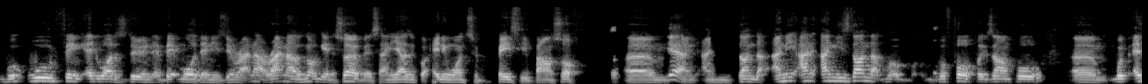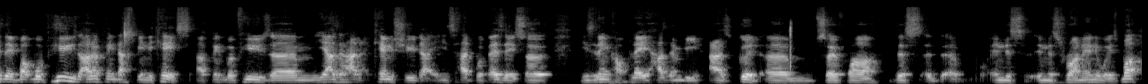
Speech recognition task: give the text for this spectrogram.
would think Edouard is doing a bit more than he's doing right now. Right now, he's not getting service and he hasn't got anyone to basically bounce off. Um, yeah, and, and he's done that, and, he, and and he's done that before. For example, um, with Eze, but with Hughes, I don't think that's been the case. I think with Hughes, um, he hasn't had that chemistry that he's had with Eze, so his link-up play hasn't been as good um, so far this uh, in this in this run, anyways. But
